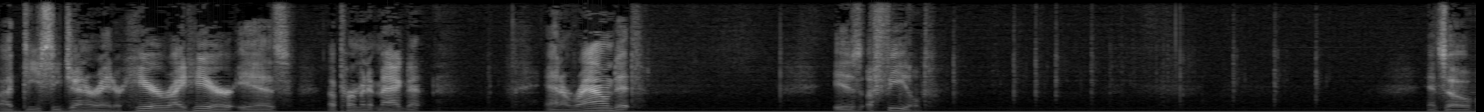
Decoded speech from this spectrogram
a DC generator. Here, right here, is a permanent magnet, and around it is a field. And so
